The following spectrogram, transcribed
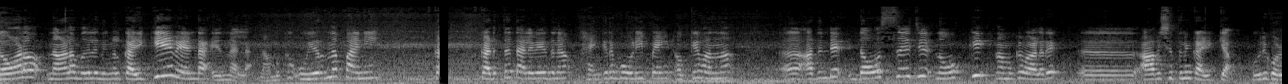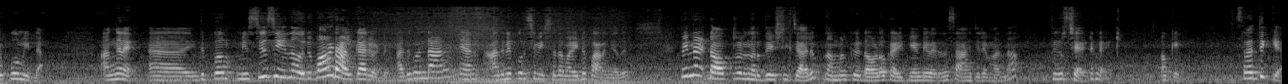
ഡോളോ നാളെ മുതൽ നിങ്ങൾ കഴിക്കേ വേണ്ട എന്നല്ല. നമുക്ക് ഉയർന്ന പനി കടുത്ത തലവേദന ഭയങ്കര ബോഡി പെയിൻ ഒക്കെ വന്ന അതിന്റെ ഡോസേജ് നോക്കി നമുക്ക് വളരെ ആവശ്യത്തിന് കഴിക്കാം. ഒരു കുഴപ്പവുമില്ല. അങ്ങനെ ഇതിപ്പം മിസ്യൂസ് ചെയ്യുന്ന ഒരുപാട് ആൾക്കാരുണ്ട്. അതുകൊണ്ടാണ് ഞാൻ അതിനെക്കുറിച്ച് വിശദമായിട്ട് പറഞ്ഞത്. പിന്നെ ഡോക്ടർ നിർദ്ദേശിച്ചാലും നമ്മൾക്ക് ഡോളോ കഴിക്കേണ്ടി വരുന്ന സാഹചര്യം വന്നാൽ തീർച്ചയായിട്ടും കഴിക്കും. ഓക്കെ ശ്രദ്ധിക്കുക.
